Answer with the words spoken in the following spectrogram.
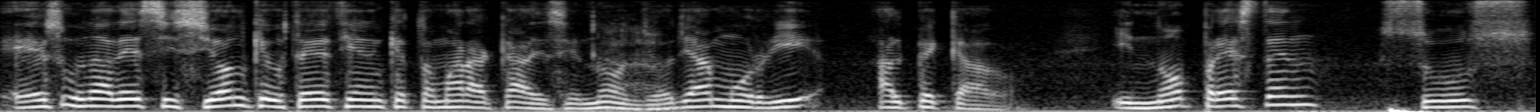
es una decisión que ustedes tienen que tomar acá. Decir, no, yo ya morí al pecado y no presten sus...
